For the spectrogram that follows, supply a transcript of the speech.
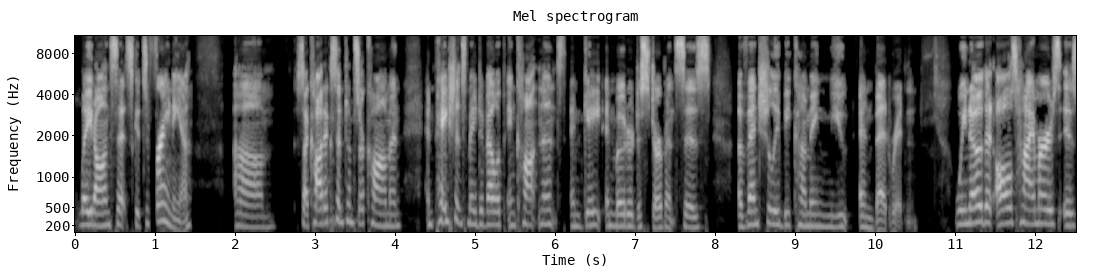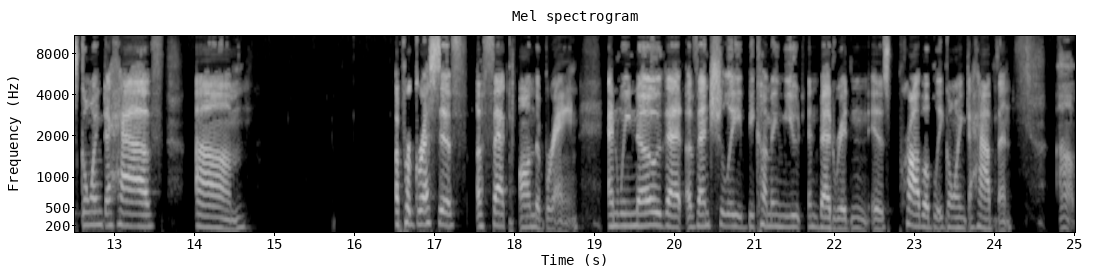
late onset schizophrenia. Um, psychotic symptoms are common and patients may develop incontinence and gait and motor disturbances eventually becoming mute and bedridden. We know that alzheimer's is going to have um, a progressive effect on the brain and we know that eventually becoming mute and bedridden is probably going to happen. Um,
